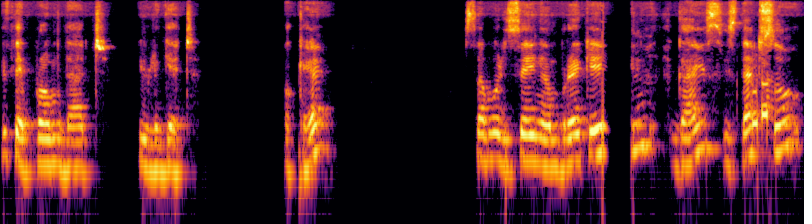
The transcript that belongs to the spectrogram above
This is the prompt that you'll get okay? Somebody saying i'm breaking guys is that so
